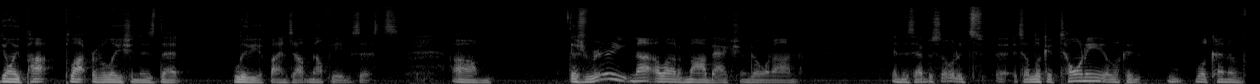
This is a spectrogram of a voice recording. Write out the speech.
the only plot, plot revelation is that Livia finds out Melfi exists. Um, there's really not a lot of mob action going on in this episode. It's it's a look at Tony, a look at what kind of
